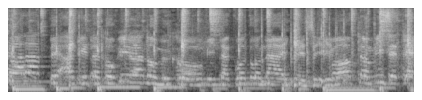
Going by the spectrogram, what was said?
からって開けた扉の向こう見たことない景色もっと見せて。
